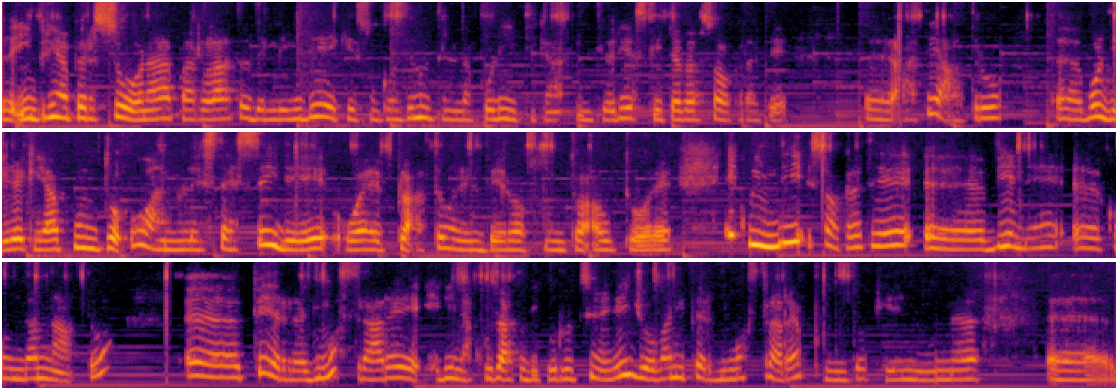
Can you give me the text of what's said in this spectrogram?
in prima persona, ha parlato delle idee che sono contenute nella politica, in teoria scritte da Socrate a teatro, eh, vuol dire che appunto o hanno le stesse idee o è Platone il vero appunto autore. E quindi Socrate eh, viene eh, condannato eh, per dimostrare, e viene accusato di corruzione dei giovani per dimostrare appunto che non eh,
